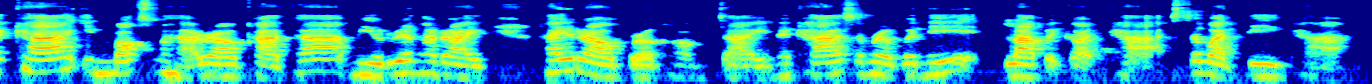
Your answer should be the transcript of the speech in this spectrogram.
นะคะอินบ็อกซ์มาหาเราค่ะ ถ้ามีเรื่องอะไรให้เราประคองใจนะคะสำหรับวันนี้ลาไปก่อนค่ะ สวัสดีค่ะ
